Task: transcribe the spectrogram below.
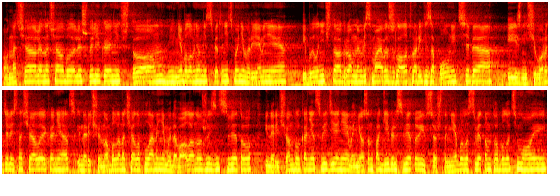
В начале начало было лишь великое ничто, и не было в нем ни света, ни тьмы, ни времени. И было ничто огромным весьма, и возжелало творить и заполнить себя и из ничего родились начало и конец, и наречено было начало пламенем, и давало оно жизнь свету, и наречен был конец видением, и нес он погибель свету, и все, что не было светом, то было тьмой.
